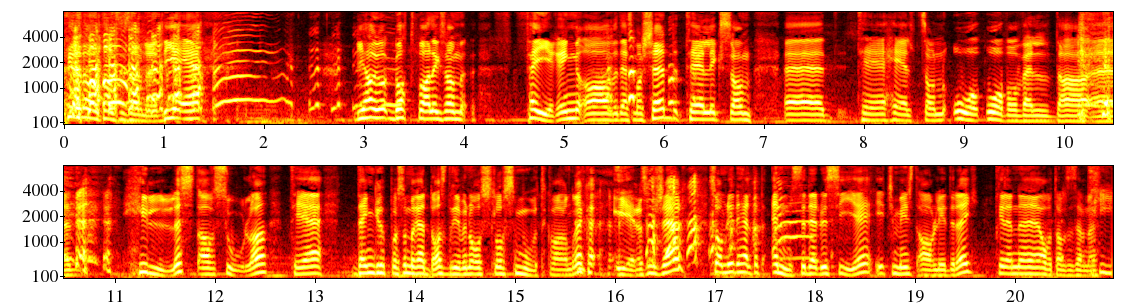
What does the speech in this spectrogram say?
Trill en overtalelsesevne. De er De har gått fra liksom feiring av det som har skjedd, til liksom eh, Til helt sånn overvelda eh, hyllest av sola, til den gruppa som redder oss, driver nå og slåss mot hverandre. Hva er det som skjer? Så om de i det hele tatt enser det du sier, ikke minst avlyder deg, til en eh, overtalelsesevne. Ti.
